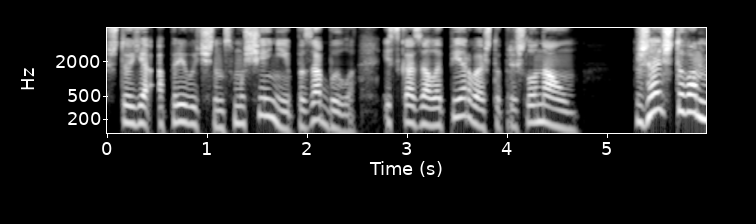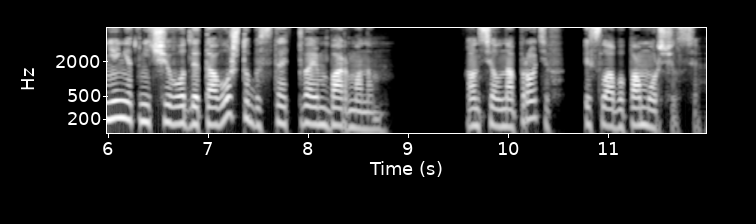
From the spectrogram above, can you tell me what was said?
что я о привычном смущении позабыла и сказала первое, что пришло на ум — Жаль, что во мне нет ничего для того, чтобы стать твоим барменом. Он сел напротив и слабо поморщился.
